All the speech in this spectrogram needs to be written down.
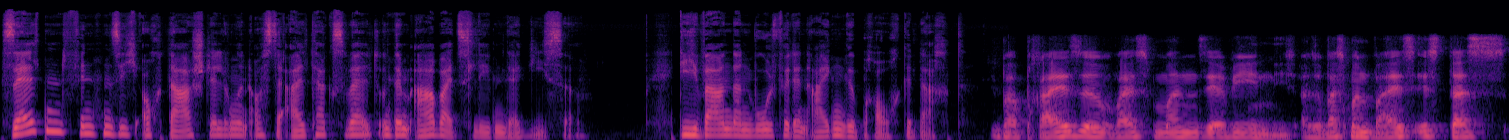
Selten finden sich auch Darstellungen aus der Alltagswelt und dem Arbeitsleben der Gießer. Die waren dann wohl für den Eigengebrauch gedacht. Über Preise weiß man sehr wenig. Also was man weiß, ist, dass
